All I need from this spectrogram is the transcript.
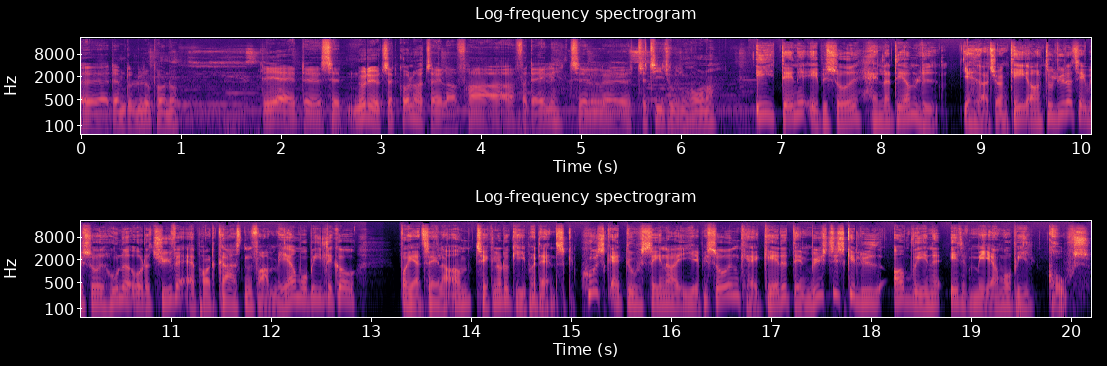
Øh, dem, du lytter på nu. Det er et øh, sæt, nu er det jo et sæt gulvhøjtalere fra, fra Dali til, øh, til 10.000 kroner. I denne episode handler det om lyd. Jeg hedder John G., og du lytter til episode 128 af podcasten fra meremobil.dk, hvor jeg taler om teknologi på dansk. Husk, at du senere i episoden kan gætte den mystiske lyd og vinde et mere mobil krus.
